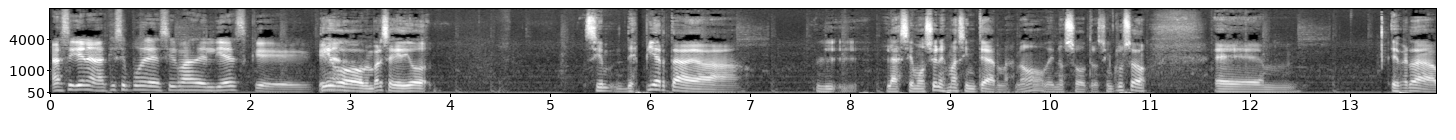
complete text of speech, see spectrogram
así que nada, ¿qué se puede decir más del 10 que... Diego, me parece que Diego despierta las emociones más internas, ¿no? De nosotros. Incluso, eh, es verdad,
